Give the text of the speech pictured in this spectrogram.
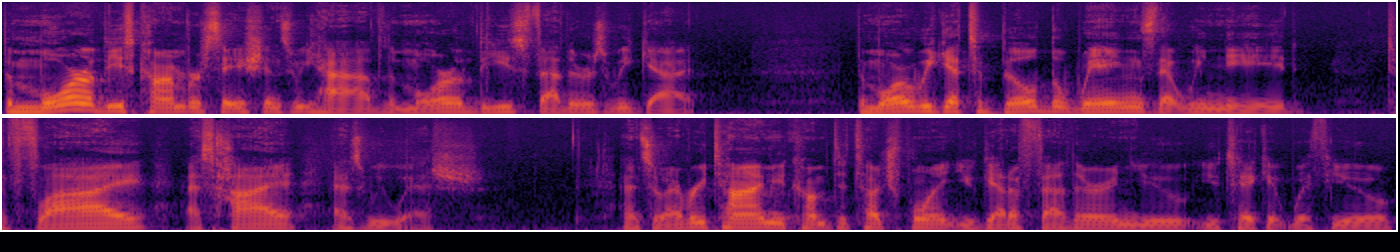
the more of these conversations we have, the more of these feathers we get, the more we get to build the wings that we need to fly as high as we wish. And so every time you come to Touchpoint, you get a feather and you, you take it with you.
